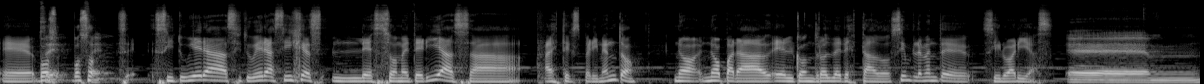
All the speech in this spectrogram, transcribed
Eh, vos, Sí, vos si, si tuviera, si tuvieras hijes, ¿les someterías a, a este experimento? No, no para el control del Estado, simplemente si lo harías. Eh,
